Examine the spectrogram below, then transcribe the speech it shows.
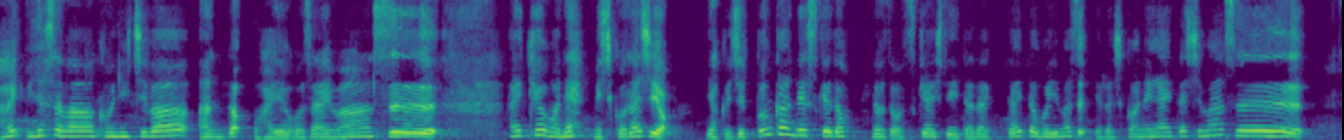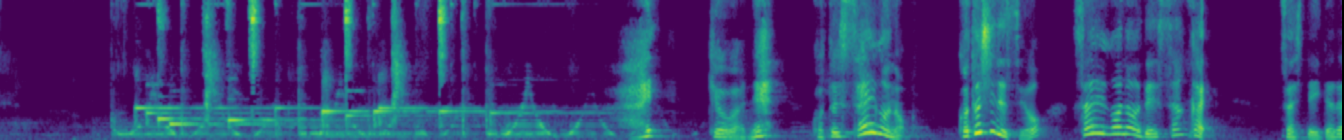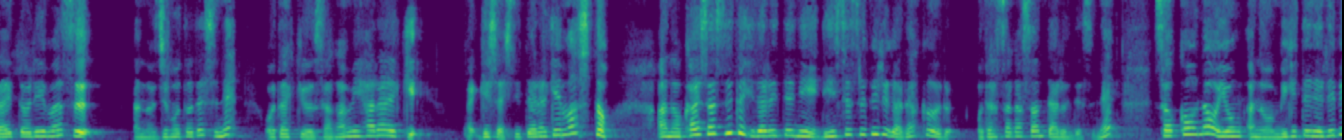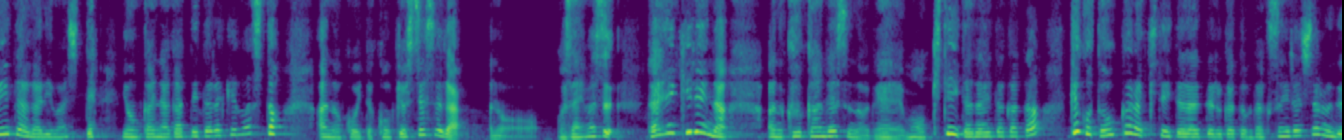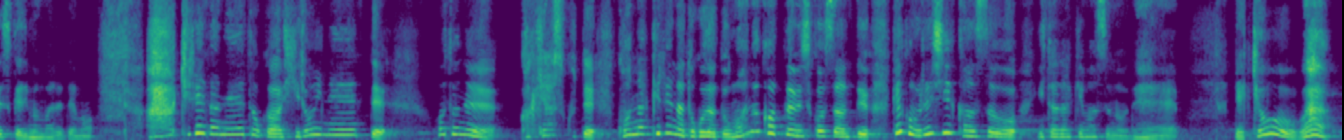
はい、皆様、こんにちは。アンド、おはようございます。はい、今日もね、みちこラジオ、約10分間ですけど、どうぞお付き合いしていただきたいと思います。よろしくお願いいたします。はい、今日はね、今年最後の、今年ですよ、最後のデッサン会、させていただいております。あの、地元ですね、小田急相模原駅、下車していただけますと、あの、改札出て左手に隣接ビルがラクール、小田坂さんってあるんですね。そこの4、あの、右手にエレベーターがありまして、4階に上がっていただけますと、あの、こういった公共施設が、あの、ございます。大変綺麗な、あの、空間ですので、もう来ていただいた方、結構遠くから来ていただいている方もたくさんいらっしゃるんですけど、今まででも。ああ、綺麗だねとか、広いねって、本当ね、書きやすくて、こんな綺麗なとこだと思わなかったよ、みちこさんっていう、結構嬉しい感想をいただきますので、で、今日は、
